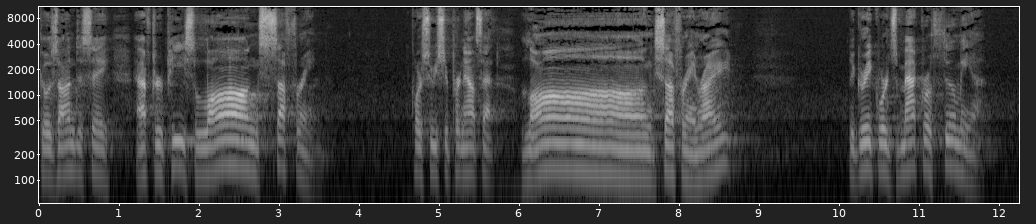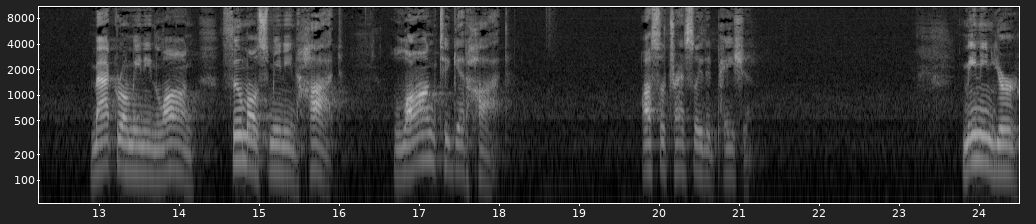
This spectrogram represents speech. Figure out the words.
Goes on to say, after peace, long suffering. Of course, we should pronounce that long suffering, right? The Greek word's macrothumia. Macro meaning long, thumos meaning hot. Long to get hot. Also translated patient. Meaning you're,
